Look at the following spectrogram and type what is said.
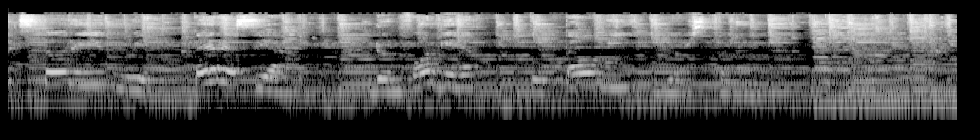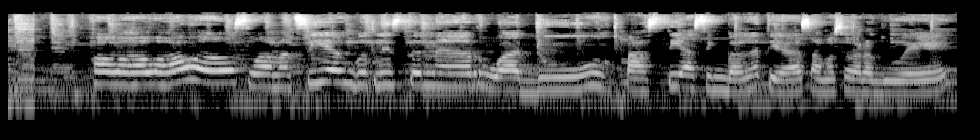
Hit Story with Teresia. Don't forget to tell me your story. Halo, halo, halo, selamat siang good listener Waduh, pasti asing banget ya sama suara gue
